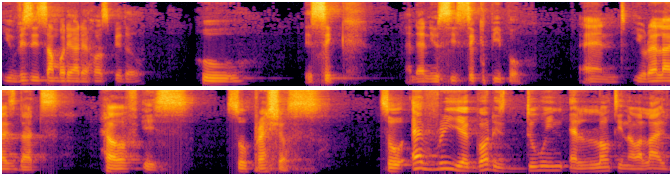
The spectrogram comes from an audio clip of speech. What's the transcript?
you visit somebody at a hospital who is sick, and then you see sick people, and you realize that health is so precious. So every year, God is doing a lot in our lives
